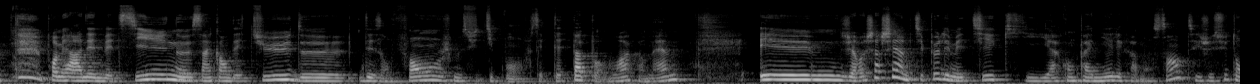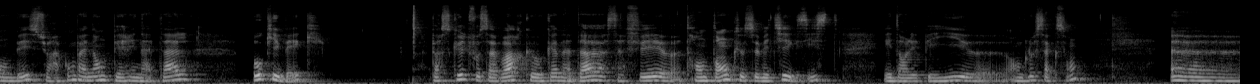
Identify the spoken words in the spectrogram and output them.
première année de médecine, cinq ans d'études, des enfants. Je me suis dit, bon, c'est peut-être pas pour moi quand même. Et j'ai recherché un petit peu les métiers qui accompagnaient les femmes enceintes et je suis tombée sur accompagnante périnatale au Québec. Parce qu'il faut savoir qu'au Canada, ça fait 30 euh, ans que ce métier existe, et dans les pays euh, anglo-saxons. Euh,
